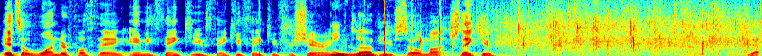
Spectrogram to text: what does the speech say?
it's a wonderful thing. Amy, thank you. Thank you. Thank you for sharing. Thank we you. love you so much. Thank you. Yep.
